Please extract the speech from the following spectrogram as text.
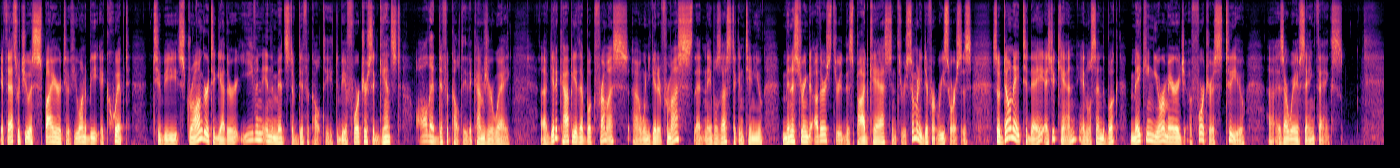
If that's what you aspire to, if you want to be equipped to be stronger together, even in the midst of difficulty, to be a fortress against all that difficulty that comes your way, uh, get a copy of that book from us. Uh, when you get it from us, that enables us to continue ministering to others through this podcast and through so many different resources. So donate today as you can, and we'll send the book, Making Your Marriage a Fortress, to you uh, as our way of saying thanks.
